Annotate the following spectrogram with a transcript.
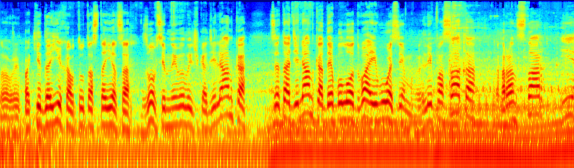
Добре, поки доїхав, тут остається зовсім невеличка ділянка. Це та ділянка, де було 2,8 гліфосата, Грандстар і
